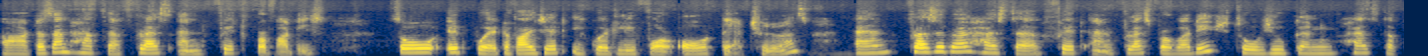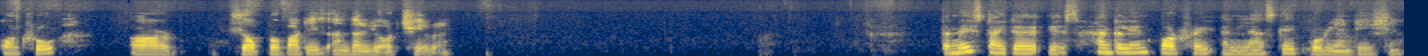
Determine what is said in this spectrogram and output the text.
uh, doesn't have the flex and fit properties. So it will divide it equally for all their children. And flexible has the fit and flex properties, so you can have the control uh, your properties under your children. The next title is Handling Portrait and Landscape Orientation.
